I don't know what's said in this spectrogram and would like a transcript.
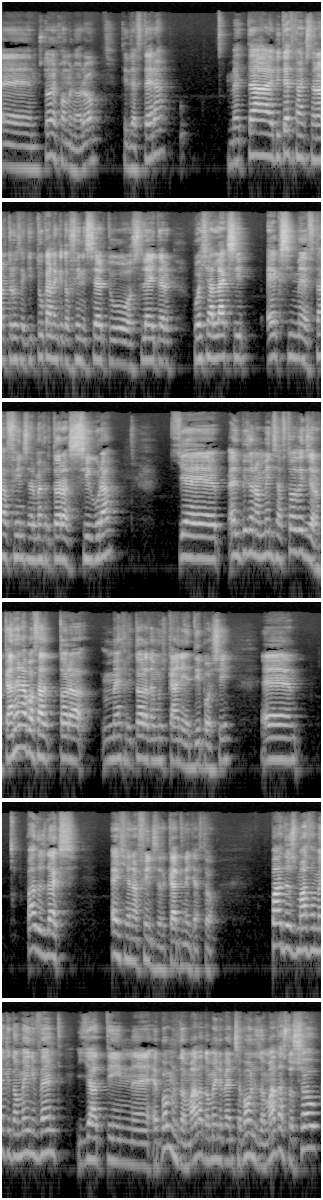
ε, στο ερχόμενο Raw, τη Δευτέρα. Μετά επιτέθηκαν και στον R-Truth, εκεί του έκανε και το finisher του ο Slater που έχει αλλάξει 6 με 7 finisher μέχρι τώρα σίγουρα και ελπίζω να μείνει σε αυτό, δεν ξέρω. Κανένα από αυτά τώρα μέχρι τώρα δεν μου έχει κάνει εντύπωση. Ε, πάντως εντάξει, έχει ένα finisher, κάτι είναι και αυτό. Πάντως μάθαμε και το main event για την ε, επόμενη εβδομάδα, το main event της επόμενης εβδομάδας στο show,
